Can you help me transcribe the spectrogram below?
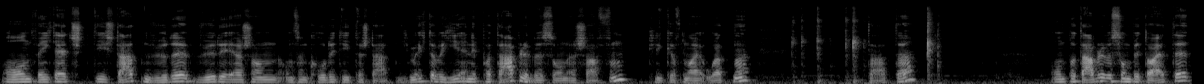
Und wenn ich da jetzt die starten würde, würde er schon unseren Code-Editor starten. Ich möchte aber hier eine portable Version erschaffen. Klicke auf Neue Ordner, Data und portable Version bedeutet,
